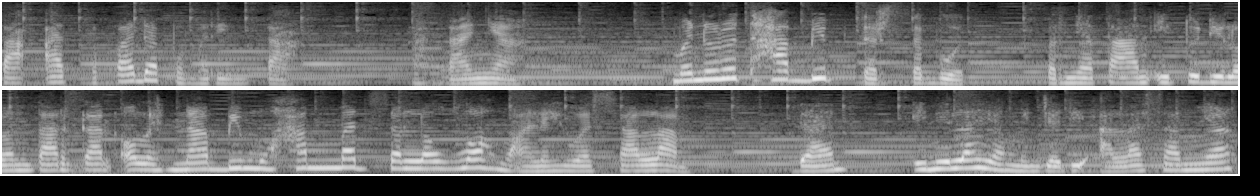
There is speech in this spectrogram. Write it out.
taat kepada pemerintah. Katanya, menurut Habib tersebut, pernyataan itu dilontarkan oleh Nabi Muhammad Sallallahu Alaihi Wasallam dan inilah yang menjadi alasannya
